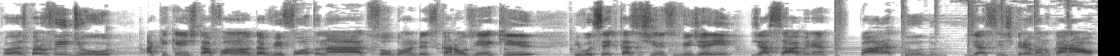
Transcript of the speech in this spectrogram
curiosos para o vídeo! Aqui quem está falando é Davi Fortunato, sou dono desse canalzinho aqui. E você que está assistindo esse vídeo aí, já sabe, né? Para tudo, já se inscreva no canal,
